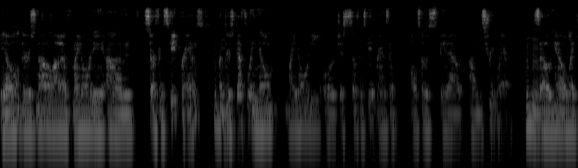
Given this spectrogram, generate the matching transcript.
you know, there's not a lot of minority um, surf and skate brands, but Mhm. there's definitely no minority or just surf and skate brands that also spit out um, streetwear. Mhm. So, you know, like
